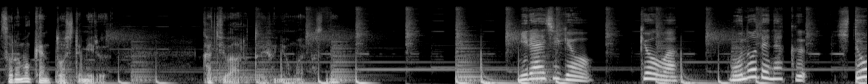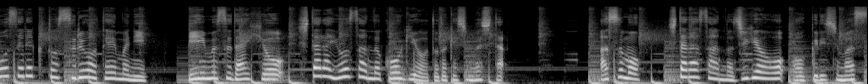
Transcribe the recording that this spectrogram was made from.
それも検討してみる価値はあるというふうに思いますね。未来事業今日は物でなく人をセレクトするをテーマにビームス代表設楽洋さんの講義をお届けしました。明日も設楽さんの授業をお送りします。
